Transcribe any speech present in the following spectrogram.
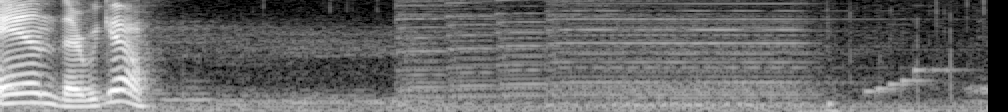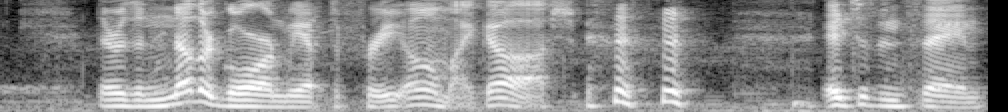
And there we go. There's another Goron we have to free. Oh my gosh. it's just insane.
